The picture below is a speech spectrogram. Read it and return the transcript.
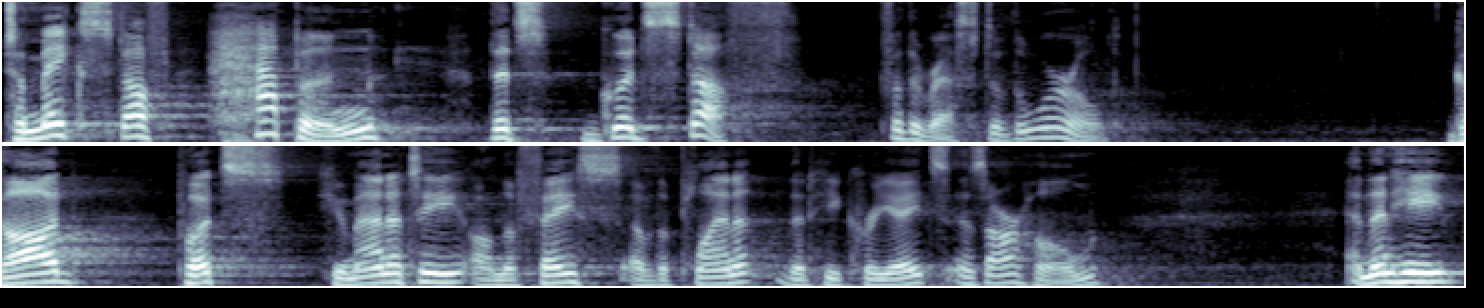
to make stuff happen that's good stuff for the rest of the world. God puts humanity on the face of the planet that He creates as our home, and then He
